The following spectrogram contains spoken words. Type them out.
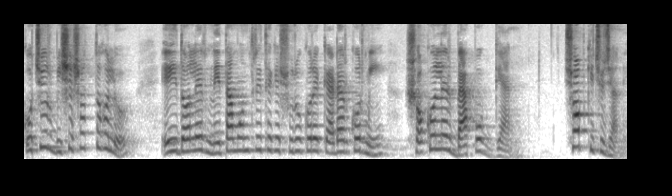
কচুর বিশেষত্ব হল এই দলের নেতা মন্ত্রী থেকে শুরু করে ক্যাডার কর্মী সকলের ব্যাপক জ্ঞান, সব কিছু জানে।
